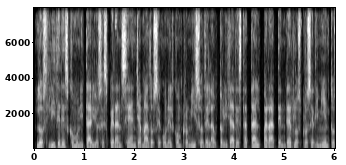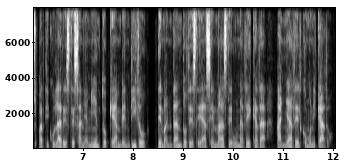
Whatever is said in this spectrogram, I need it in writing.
Los líderes comunitarios esperan sean llamados según el compromiso de la autoridad estatal para atender los procedimientos particulares de saneamiento que han vendido, demandando desde hace más de una década, añade el comunicado.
